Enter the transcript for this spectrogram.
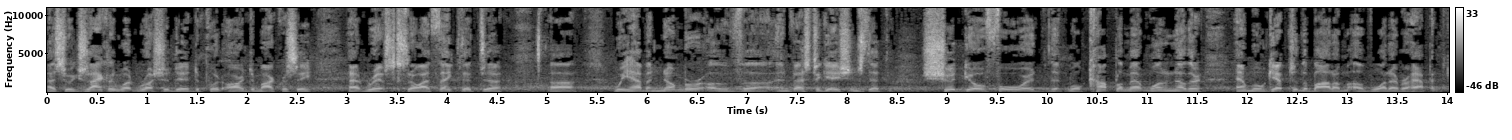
as to exactly what Russia did to put our democracy at risk. So I think that uh, uh, we have a number of uh, investigations that should go forward, that will complement one another, and will get to the bottom of whatever happened.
